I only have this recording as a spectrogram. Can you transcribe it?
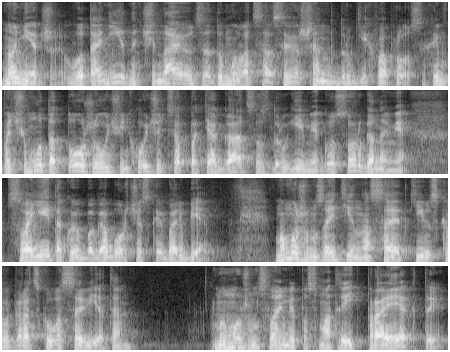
Но нет же, вот они начинают задумываться о совершенно других вопросах. Им почему-то тоже очень хочется потягаться с другими госорганами в своей такой богоборческой борьбе. Мы можем зайти на сайт Киевского городского совета, мы можем с вами посмотреть проекты,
